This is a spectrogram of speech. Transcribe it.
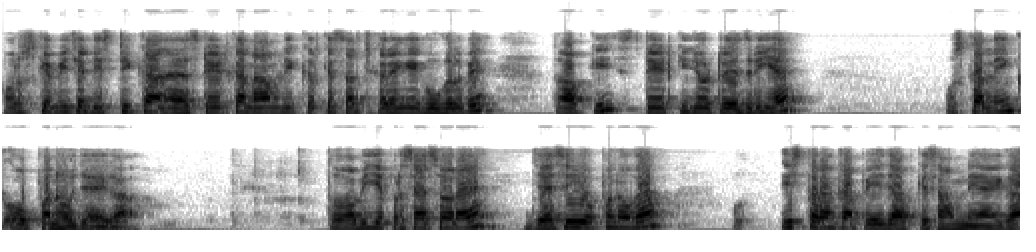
और उसके पीछे डिस्ट्रिक्ट का स्टेट का नाम लिख करके सर्च करेंगे गूगल पे तो आपकी स्टेट की जो ट्रेजरी है, उसका लिंक ओपन हो जाएगा। तो अभी ये प्रोसेस हो रहा है। जैसे ही ओपन होगा, इस तरह का पेज आपके सामने आएगा।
